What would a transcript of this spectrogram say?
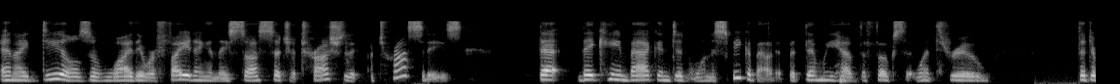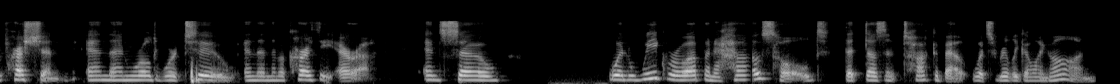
and ideals of why they were fighting and they saw such atroc- atrocities that they came back and didn't want to speak about it. But then we have the folks that went through the depression and then world war ii and then the mccarthy era. And so when we grow up in a household that doesn't talk about what's really going on,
